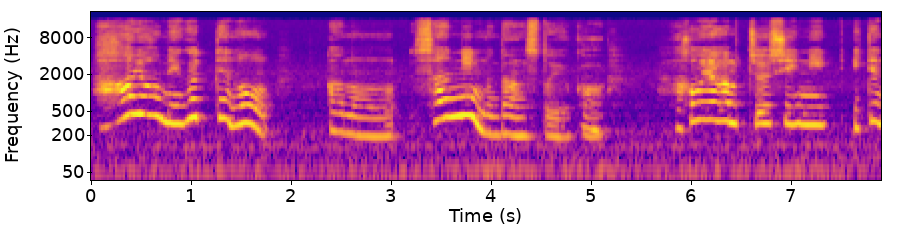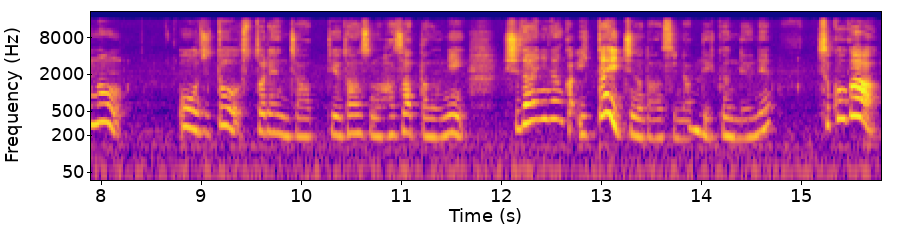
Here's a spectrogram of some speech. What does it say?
母親をめぐってのあの3人のダンスというか、うん母親が中心にいての王子とストレンジャーっていうダンスのはずだったのに次第になんか1対1のダンスになっていくんだよね。そこが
